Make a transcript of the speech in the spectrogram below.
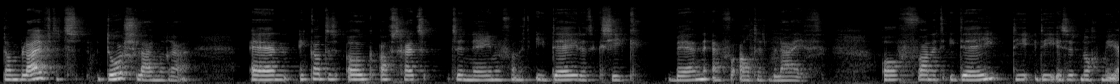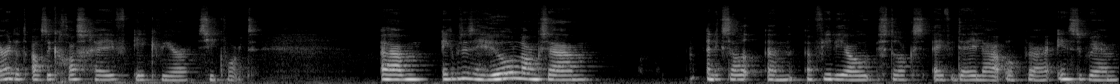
Dan blijft het doorsluimeren. En ik had dus ook afscheid te nemen van het idee dat ik ziek ben en voor altijd blijf. Of van het idee, die, die is het nog meer, dat als ik gas geef, ik weer ziek word. Um, ik heb dus heel langzaam en ik zal een, een video straks even delen op uh, Instagram.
